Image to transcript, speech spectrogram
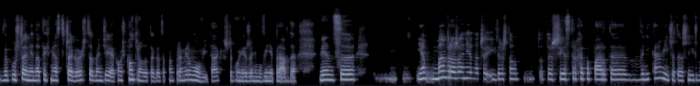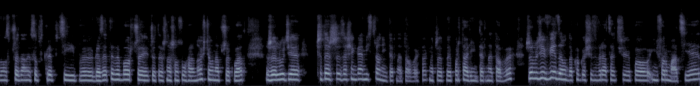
wypuszczenie natychmiast czegoś, co będzie jakąś kontrą do tego, co pan premier mówi, tak? Szczególnie jeżeli mówi nieprawdę. Więc e, ja mam wrażenie, znaczy i zresztą to też jest trochę poparte wynikami, czy też liczbą sprzedanych subskrypcji Gazety Wyborczej, czy też naszą słuchalnością na przykład, że ludzie czy też zasięgami stron internetowych, tak? znaczy portali internetowych, że ludzie wiedzą, do kogo się zwracać po informacje.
